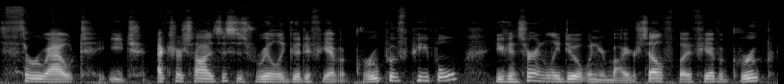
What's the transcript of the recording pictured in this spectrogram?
throughout each exercise. This is really good if you have a group of people. You can certainly do it when you're by yourself, but if you have a group,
